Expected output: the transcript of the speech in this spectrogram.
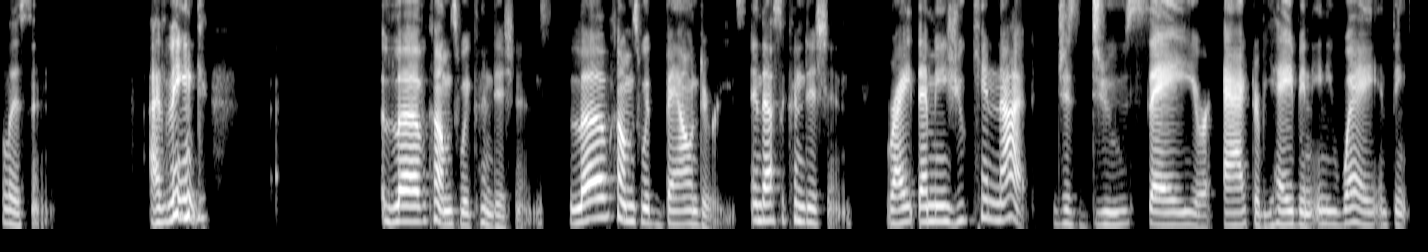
listen, I think love comes with conditions. Love comes with boundaries, and that's a condition, right? That means you cannot just do, say, or act or behave in any way and think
